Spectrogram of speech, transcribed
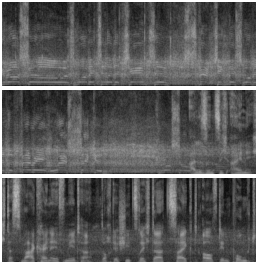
Grosso has won Italy the chance of snatching this one in the very last second. Alle sind sich einig, das war kein Elfmeter. Doch der Schiedsrichter zeigt auf den Punkt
